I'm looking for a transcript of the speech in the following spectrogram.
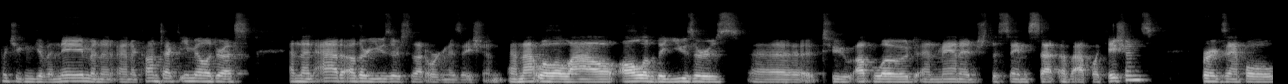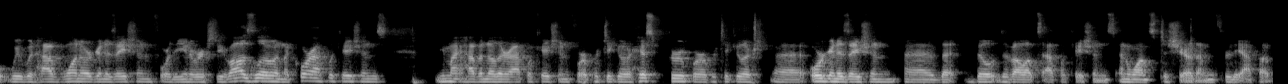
which you can give a name and a, and a contact email address and then add other users to that organization. And that will allow all of the users uh, to upload and manage the same set of applications. For example, we would have one organization for the University of Oslo and the core applications. You might have another application for a particular HISP group or a particular uh, organization uh, that build, develops applications and wants to share them through the App Hub.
